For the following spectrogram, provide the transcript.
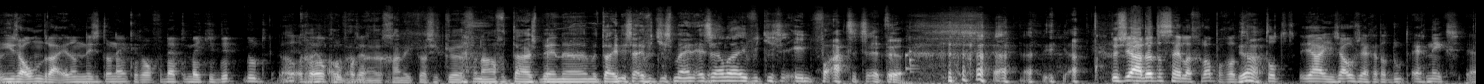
hier zou omdraaien, dan is het dan in één keer of het net een beetje dit doet. Heel Oh, goed dan ga ik, als ik eh, vanavond thuis ben, eh, meteen eens eventjes mijn SL eventjes in vaart zetten. Dus ja, dat is heel erg grappig. Want Ja. Tot, ja, je zou zeggen, dat doet echt niks. Eh,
